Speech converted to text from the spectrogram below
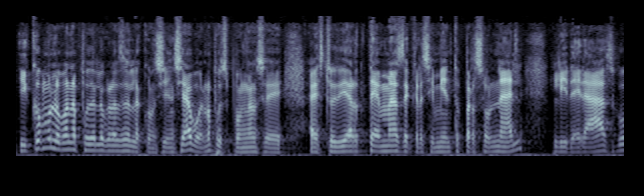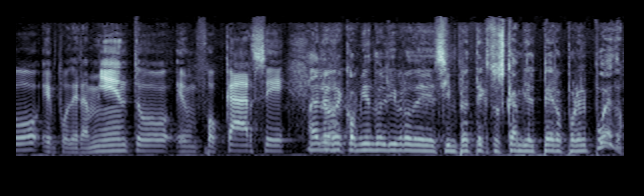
¿Y cómo lo van a poder lograr desde la conciencia? Bueno, pues pónganse a estudiar temas de crecimiento personal, liderazgo, empoderamiento, enfocarse. Ahí les recomiendo el libro de Sin pretextos cambia el pero por el puedo.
